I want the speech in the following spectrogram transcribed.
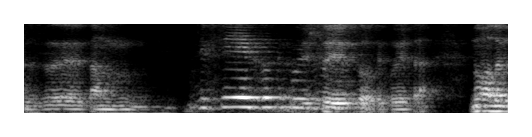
з там Зі всією екзотикою. зі всією екзотикою. Так. Ну, але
